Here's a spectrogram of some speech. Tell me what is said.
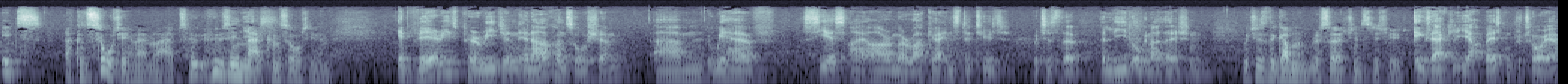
it's a consortium, MLabs. Who, who's in yes. that consortium? It varies per region. In our consortium, um, we have CSIR Meraka Institute, which is the, the lead organization. Which is the Government Research Institute. Exactly, yeah, based in Pretoria.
